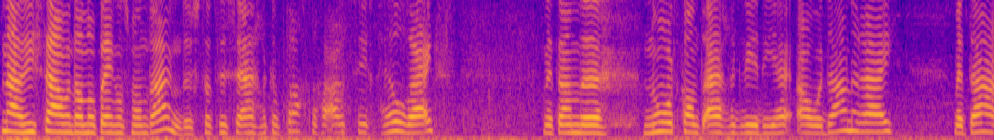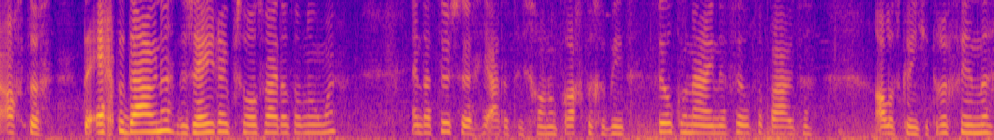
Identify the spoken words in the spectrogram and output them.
Nou, hier staan we dan op Engelsman Duin. Dus dat is eigenlijk een prachtig uitzicht, heel wijd. Met aan de noordkant eigenlijk weer die oude duinenrij. Met daarachter de echte duinen, de zeereep zoals wij dat dan noemen. En daartussen, ja, dat is gewoon een prachtig gebied. Veel konijnen, veel tapuiten. Alles kun je terugvinden.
